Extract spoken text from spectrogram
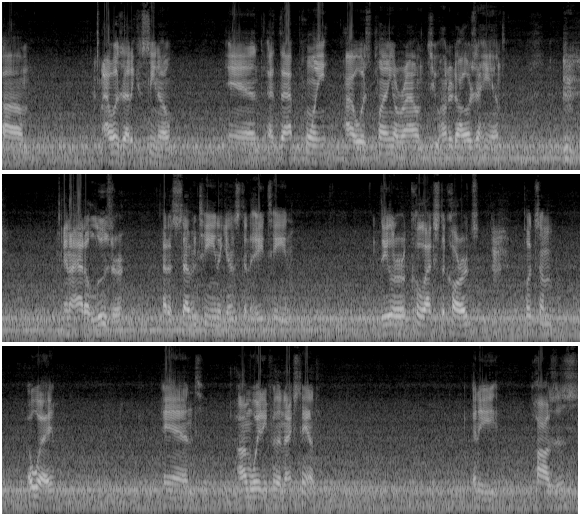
Um, I was at a casino, and at that point, I was playing around $200 a hand, and I had a loser, had a 17 against an 18. The dealer collects the cards, puts them away, and I'm waiting for the next hand and he pauses.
